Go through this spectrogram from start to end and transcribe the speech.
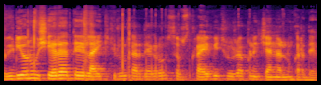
ਵੀਡੀਓ ਨੂੰ ਸ਼ੇਅਰ ਤੇ ਲਾਈਕ ਜ਼ਰੂਰ ਕਰ ਦਿਆ ਕਰੋ ਸਬਸਕ੍ਰਾਈਬ ਵੀ ਜ਼ਰੂਰ ਆਪਣੇ ਚੈਨਲ ਨੂੰ ਕਰ ਦਿਆ ਕਰੋ।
